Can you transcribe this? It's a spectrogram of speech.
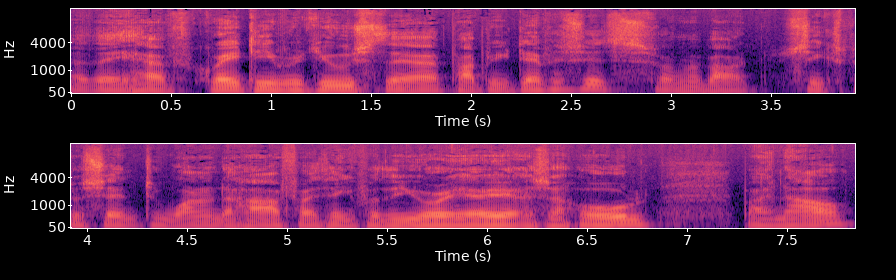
Uh, they have greatly reduced their public deficits from about 6% to 1.5, I think, for the euro area as a whole by now.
